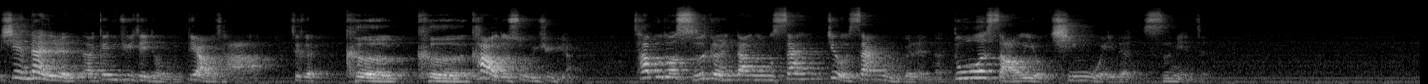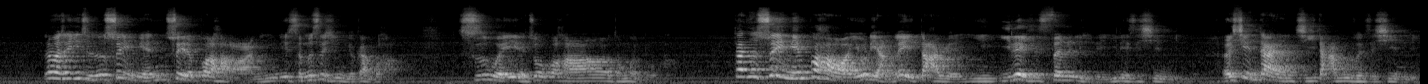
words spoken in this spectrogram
现代的人呢，根据这种调查，这个可可靠的数据啊，差不多十个人当中三就有三五个人呢，多少有轻微的失眠症。那么这因此是睡眠睡得不好啊，你你什么事情你都干不好，思维也做不好，等等不好。但是睡眠不好啊，有两类大原因，一类是生理的，一类是心理的，而现代人极大部分是心理。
